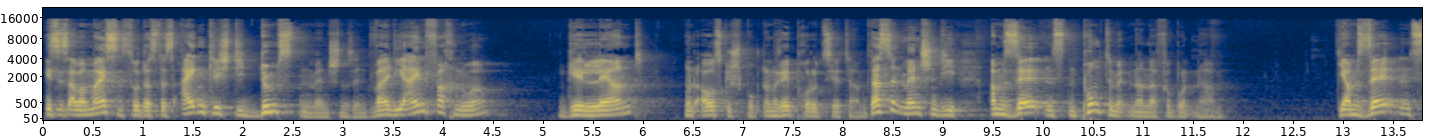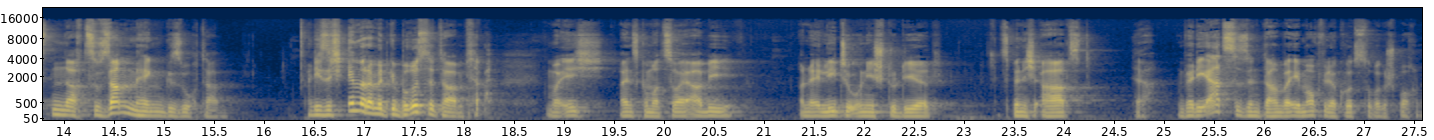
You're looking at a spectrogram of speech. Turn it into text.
ist es aber meistens so, dass das eigentlich die dümmsten Menschen sind, weil die einfach nur gelernt und ausgespuckt und reproduziert haben. Das sind Menschen, die am seltensten Punkte miteinander verbunden haben die am seltensten nach Zusammenhängen gesucht haben, die sich immer damit gebrüstet haben, ja, mal ich, 1,2 Abi, an der Elite-Uni studiert, jetzt bin ich Arzt. Ja, und wer die Ärzte sind, da haben wir eben auch wieder kurz drüber gesprochen.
